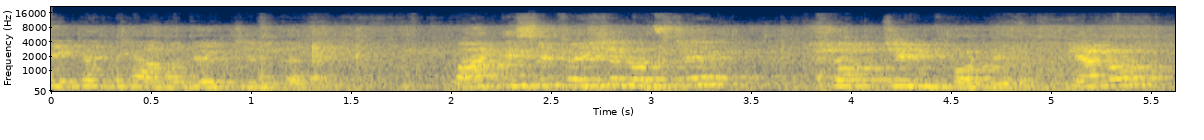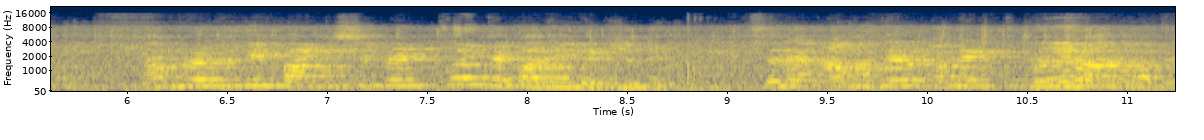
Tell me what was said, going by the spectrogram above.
এইটা নিয়ে আমাদের চিন্তা নাই। পার্টিসিপেশন হচ্ছে সবচেয়ে ইম্পর্টেন্ট কেন? আমরা যদি পার্টিসিপেট করতে পারি ইলেকশনে তাহলে আমাদের অনেক প্রচার হবে।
